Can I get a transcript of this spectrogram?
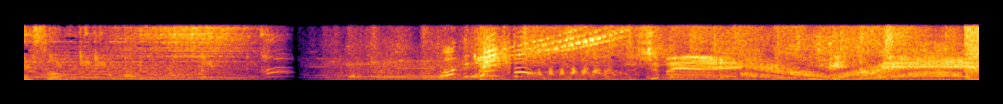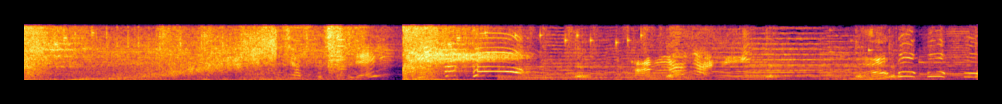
eso? ¡Tiempo! ¡Sume! ¡Gendore! ¡Chapter Play! ¡Impacto! ¡Sanagani! ¡Uhohoho!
